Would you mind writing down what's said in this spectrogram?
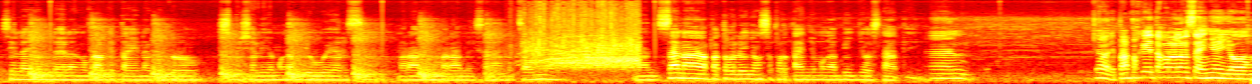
sila yung dahilan kung bakit tayo nag-grow, especially yung mga viewers. Maraming maraming salamat sa inyo. And sana patuloy yung suportahan yung mga videos natin. And yun, ipapakita ko na lang sa inyo yung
